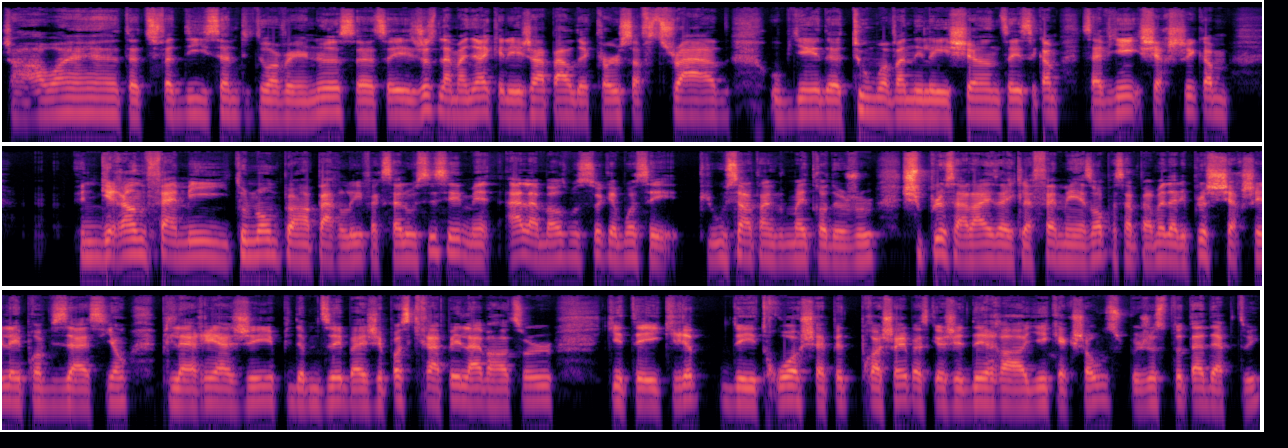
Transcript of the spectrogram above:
Genre, ah ouais, t'as-tu fait Descent into Avernus? Euh, c'est juste la manière que les gens parlent de Curse of Strad ou bien de Tomb of Annihilation. C'est comme, ça vient chercher comme une grande famille, tout le monde peut en parler. Fait que ça aussi, c'est, mais à la base, moi, c'est sûr que moi, c'est, puis aussi en tant que maître de jeu, je suis plus à l'aise avec le fait maison parce que ça me permet d'aller plus chercher l'improvisation, puis la réagir, puis de me dire, ben, j'ai pas scrappé l'aventure qui était écrite des trois chapitres prochains parce que j'ai déraillé quelque chose. Je peux juste tout adapter.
